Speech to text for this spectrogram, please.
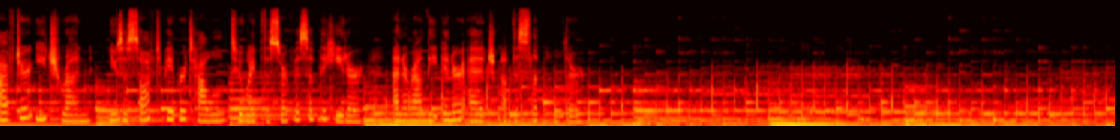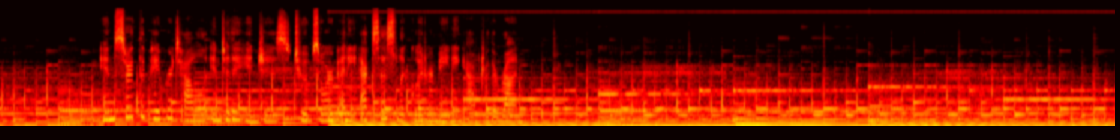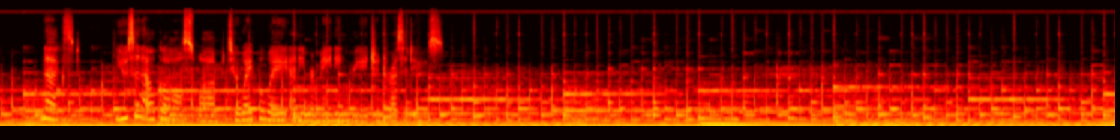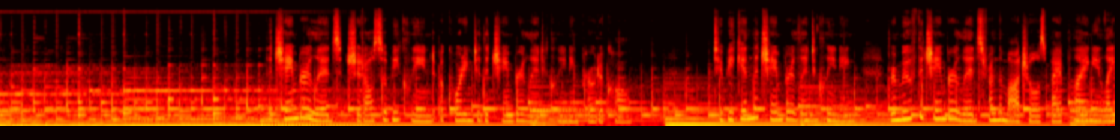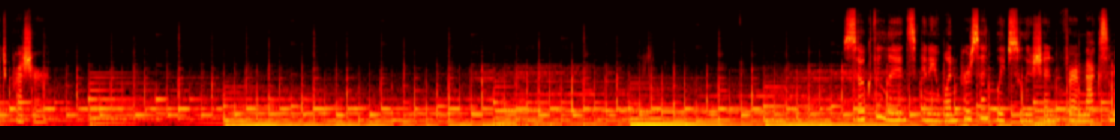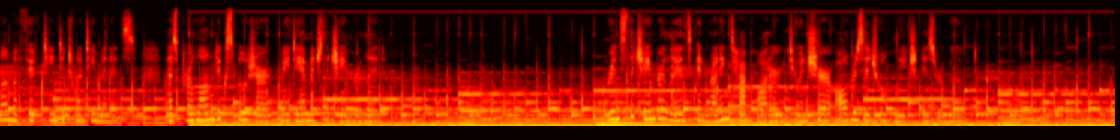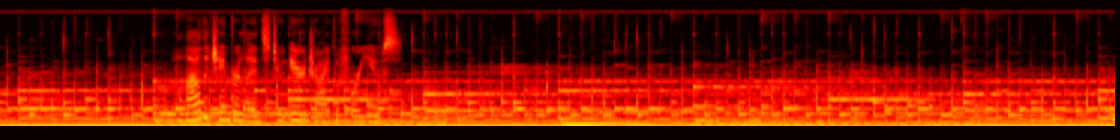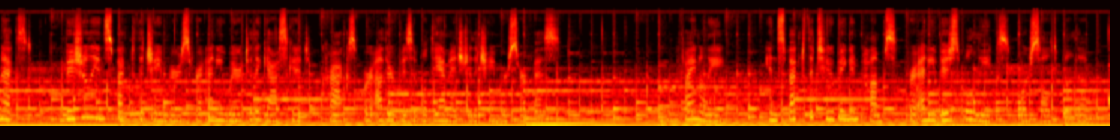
After each run, use a soft paper towel to wipe the surface of the heater and around the inner edge of the slip holder. Insert the paper towel into the hinges to absorb any excess liquid remaining after the run. Next, use an alcohol swab to wipe away any remaining reagent residues. The chamber lids should also be cleaned according to the chamber lid cleaning protocol. To begin the chamber lid cleaning, remove the chamber lids from the modules by applying a light pressure. Soak the lids in a 1% bleach solution for a maximum of 15 to 20 minutes, as prolonged exposure may damage the chamber lid. Rinse the chamber lids in running tap water to ensure all residual bleach is removed. Allow the chamber lids to air dry before use. Visually inspect the chambers for any wear to the gasket, cracks, or other visible damage to the chamber surface. Finally, inspect the tubing and pumps for any visible leaks or salt buildup.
